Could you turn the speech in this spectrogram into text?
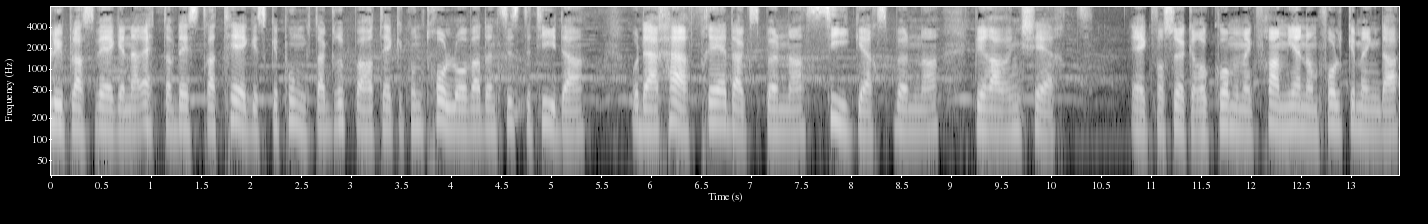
Flyplassveien er et av de strategiske punktene gruppa har tatt kontroll over den siste tida, og det er her fredagsbønna, sigersbønna, blir arrangert. Jeg forsøker å komme meg fram gjennom folkemengda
